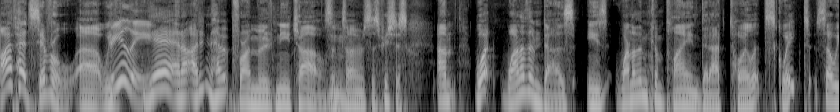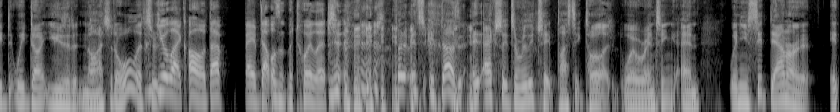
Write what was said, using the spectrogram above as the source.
I've had several. Uh, with, Really? Yeah, and I, I didn't have it before I moved near Charles, and so I'm suspicious. Um, what one of them does is one of them complained that our toilet squeaked, so we d- we don't use it at night at all. It's You're like, oh, that babe, that wasn't the toilet. but it's, it does. It, actually, it's a really cheap plastic toilet we're renting, and when you sit down on it, it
